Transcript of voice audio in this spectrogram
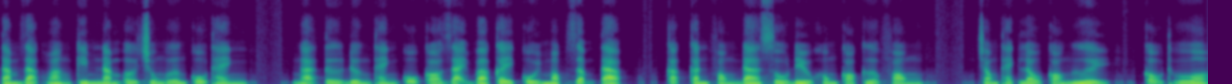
tam giác hoàng kim nằm ở trung ương cổ thành, ngã tư đường thành cổ cỏ dại và cây cối mọc rậm tạp. Các căn phòng đa số đều không có cửa phòng. Trong thạch lâu có người, cậu thua.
